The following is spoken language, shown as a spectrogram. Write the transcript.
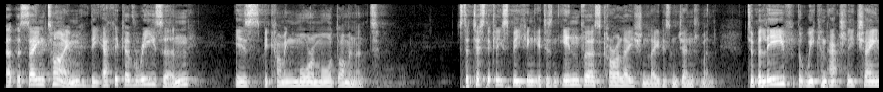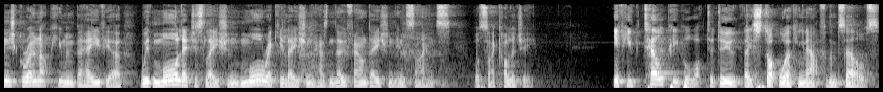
At the same time, the ethic of reason is becoming more and more dominant. Statistically speaking, it is an inverse correlation, ladies and gentlemen. To believe that we can actually change grown up human behavior with more legislation, more regulation, has no foundation in science or psychology. If you tell people what to do, they stop working it out for themselves.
